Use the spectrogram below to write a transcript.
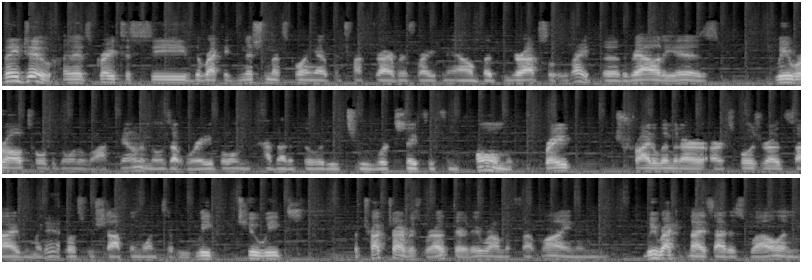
They do, and it's great to see the recognition that's going out for truck drivers right now. But you're absolutely right. The, the reality is, we were all told to go into lockdown, and those that were able and have that ability to work safely from home, was great. Try to limit our, our exposure outside. We might Yeah. be grocery shopping once every week, two weeks. But truck drivers were out there; they were on the front line, and we recognize that as well. And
